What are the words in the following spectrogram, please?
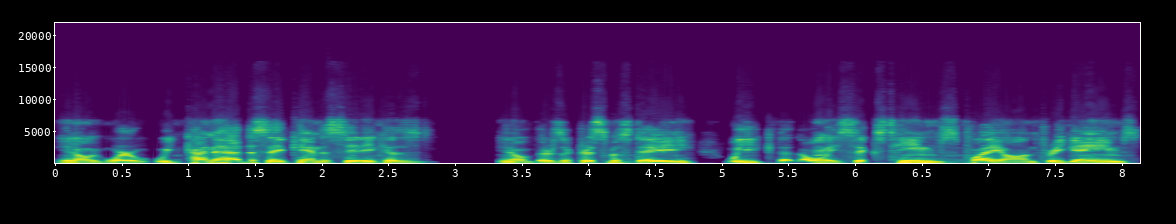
you know, where we kind of had to save Kansas City because, you know, there's a Christmas Day week that only six teams play on, three games.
